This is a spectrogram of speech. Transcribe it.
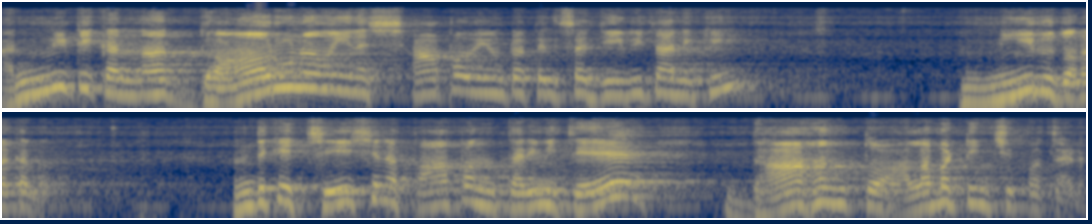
అన్నిటికన్నా దారుణమైన శాపం ఏమిటో తెలుసా జీవితానికి? నీరు దొరకదు. అందుకే చేసిన పాపం తరిమితే దాహంతో అలమటించిపోతాడు.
